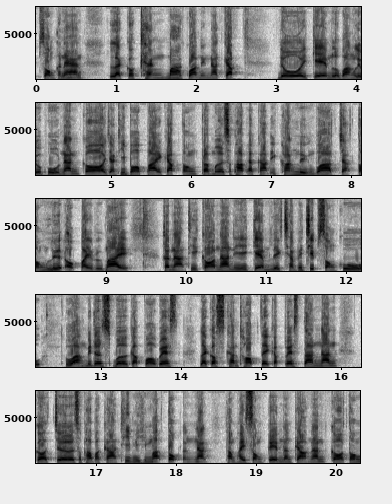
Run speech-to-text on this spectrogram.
12 คะแนน และก็แข่งมากกว่า 1 นัดครับ โดยเกมระหว่างลิเวอร์พูลนั้นก็อย่างที่บอกไปครับต้องประเมินสภาพอากาศอีกครั้งหนึ่งว่าจะต้องเลื่อนออกไปหรือไม่ ขณะที่ก่อนหน้านี้เกมลีกแชมเปี้ยนชิพ2คู่ระหว่างมิดเดิลสเบิร์กกับฟอร์เรสต์และก็สคันทอปเตะกับเวสตันนั้น ก็เจอสภาพอากาศที่มีหิมะตกหนักๆทำให้ 2 เกมดังกล่าวนั้น ก็ต้อง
